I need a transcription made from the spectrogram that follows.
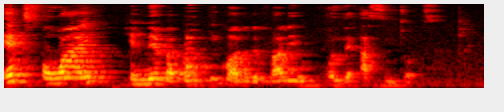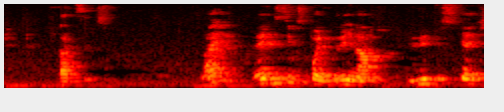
X or Y can never be equal to the value on the asymptote. That's it. Right? Then 6.3 now, you need to sketch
